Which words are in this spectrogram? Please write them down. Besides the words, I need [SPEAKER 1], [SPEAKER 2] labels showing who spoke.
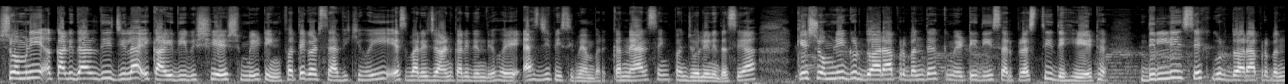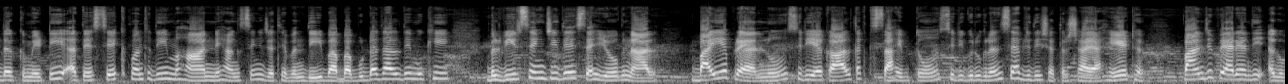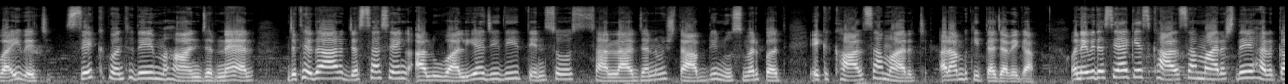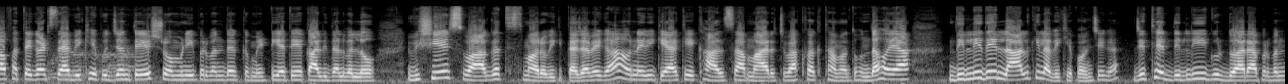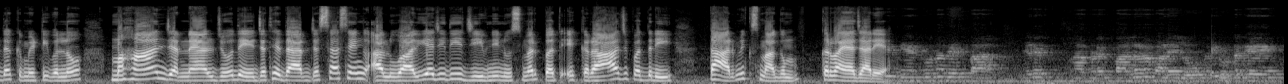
[SPEAKER 1] ਸ਼੍ਰੋਮਣੀ ਅਕਾਲੀ ਦਲ ਦੀ ਜ਼ਿਲ੍ਹਾ ਇਕਾਈ ਦੀ ਵਿਸ਼ੇਸ਼ ਮੀਟਿੰਗ ਫਤਿਹਗੜ੍ਹ ਸਾਹਿਬ ਵਿਖੇ ਹੋਈ। ਇਸ ਬਾਰੇ ਜਾਣਕਾਰੀ ਦਿੰਦੇ ਹੋਏ ਐਸਜੀਪੀਸੀ ਮੈਂਬਰ ਕਰਨੈਲ ਸਿੰਘ ਪੰਜੋਲੀ ਨੇ ਦੱਸਿਆ ਕਿ ਸ਼੍ਰੋਮਣੀ ਗੁਰਦੁਆਰਾ ਪ੍ਰਬੰਧਕ ਕਮੇਟੀ ਦੀ ਸਰਪ੍ਰਸਤੀ ਦੇ ਹੇਠ ਦਿੱਲੀ ਸਿੱਖ ਗੁਰਦੁਆਰਾ ਪ੍ਰਬੰਧਕ ਕਮੇਟੀ ਅਤੇ ਸਿੱਖ ਪੰਥ ਦੀ ਮਹਾਨ ਨਿਹੰਗ ਸਿੰਘ ਜਥੇਬੰਦੀ ਬਾਬਾ ਬੁੱਢਾ ਦਲ ਦੇ ਮੁਖੀ ਬਲਵੀਰ ਸਿੰਘ ਜੀ ਦੇ ਸਹਿਯੋਗ ਨਾਲ 22 ਅਪ੍ਰੈਲ ਨੂੰ ਸ੍ਰੀ ਅਕਾਲ ਤਖਤ ਸਾਹਿਬ ਤੋਂ ਸ੍ਰੀ ਗੁਰੂ ਗ੍ਰੰਥ ਸਾਹਿਬ ਜੀ ਦੀ ਛਤਰ ਛਾਇਆ ਹੇਠ ਪੰਜ ਪਿਆਰਿਆਂ ਦੀ ਅਗਵਾਈ ਵਿੱਚ ਸਿੱਖ ਪੰਥ ਦੇ ਮਹਾਨ ਜਰਨੈਲ ਜਥੇਦਾਰ ਜੱਸਾ ਸਿੰਘ ਆਲੂਵਾਲੀਆ ਜੀ ਦੀ 300 ਸਾਲਾ ਜਨਮ ਸ਼ਤਾਬਦੀ ਨੂੰ ਸਮਰਪਿਤ ਇੱਕ ਖਾਲਸਾ ਮਾਰਚ ਆਰੰਭ ਕੀਤਾ ਜਾਵੇਗਾ। ਉਹਨੇ ਵੀ ਦੱਸਿਆ ਕਿ ਇਸ ਖਾਲਸਾ ਮਾਰਚ ਦੇ ਹਲਕਾ ਫਤਿਹਗੜ੍ਹ ਸਾਹਿਬ ਵਿਖੇ ਪੁੱਜਣ ਤੇ ਸ਼੍ਰੋਮਣੀ ਪ੍ਰਬੰਧਕ ਕਮੇਟੀ ਅਤੇ ਅਕਾਲੀ ਦਲ ਵੱਲੋਂ ਵਿਸ਼ੇਸ਼ ਸਵਾਗਤ ਸਮਾਰੋਹ ਵੀ ਕੀਤਾ ਜਾਵੇਗਾ। ਉਹਨੇ ਵੀ ਕਿਹਾ ਕਿ ਖਾਲਸਾ ਮਾਰਚ ਵੱਖ-ਵੱਖ ਥਾਵਾਂ ਤੋਂ ਹੁੰਦਾ ਹੋਇਆ ਦਿੱਲੀ ਦੇ ਲਾਲ ਕਿਲਾ ਵਿਖੇ ਪਹੁੰਚੇਗਾ, ਜਿੱਥੇ ਦਿੱਲੀ ਗੁਰਦੁਆਰਾ ਪ੍ਰਬੰਧਕ ਕਮੇਟੀ ਵੱਲੋਂ ਮਹਾਨ ਜਰਨੈਲ ਜੋਧੇ ਜਥੇਦਾਰ ਜੱਸਾ ਸਿੰਘ ਆਲੂਵਾਲੀਆ ਜੀ ਦੀ ਜੀਵਨੀ ਨੂੰ ਸਮਰਪਿਤ ਇੱਕ ਰਾਜ ਪੱਧਰੀ ਧਾਰਮਿਕ ਸਮਾਗਮ ਕਰਵਾਇਆ ਜਾ ਰਿਹਾ ਹੈ।
[SPEAKER 2] ਜਿਹੜੇ ਆਪਣੇ ਪਾਲਣ ਵਾਲੇ ਲੋਕ ਟੁੱਟ ਗਏ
